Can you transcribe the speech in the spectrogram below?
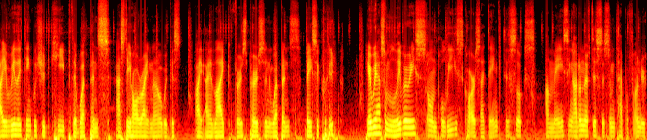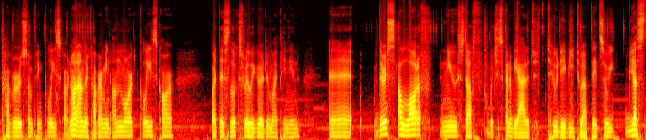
i really think we should keep the weapons as they are right now because i i like first person weapons basically. Here we have some liveries on police cars i think. This looks amazing. I don't know if this is some type of undercover or something police car. Not undercover i mean unmarked police car. But this looks really good in my opinion. Uh, there's a lot of new stuff which is going to be added to the v2 update so just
